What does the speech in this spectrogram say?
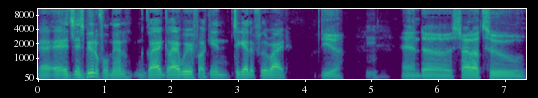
Uh, it's it's beautiful, man. Glad glad we were fucking together for the ride. Yeah. Mhm. And uh shout out to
